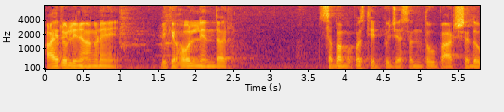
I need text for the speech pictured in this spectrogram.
આયરોલીના આંગણે બીકે હોલની અંદર સભામાં ઉપસ્થિત પૂજ્ય સંતો, પાર્ષદો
